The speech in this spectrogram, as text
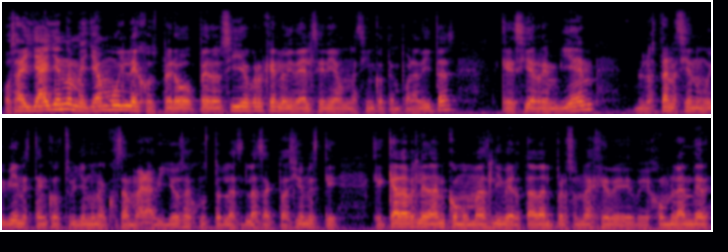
O sea, ya yéndome ya muy lejos, pero, pero sí, yo creo que lo ideal sería unas cinco temporaditas, que cierren bien, lo están haciendo muy bien, están construyendo una cosa maravillosa, justo las, las actuaciones que, que cada vez le dan como más libertad al personaje de, de Homelander,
